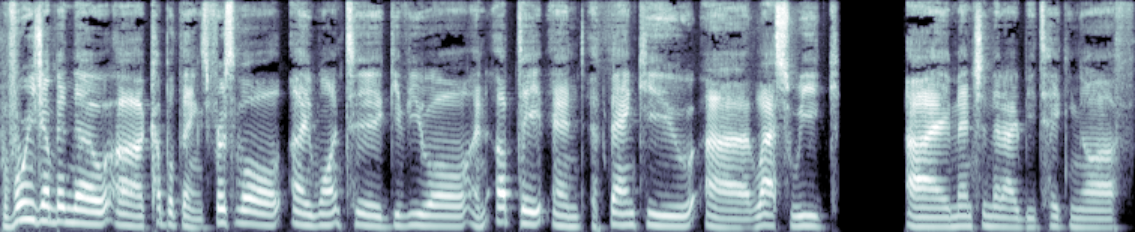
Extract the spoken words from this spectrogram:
Before we jump in, though, a couple things. First of all, I want to give you all an update and a thank you. Uh, last week, I mentioned that I'd be taking off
